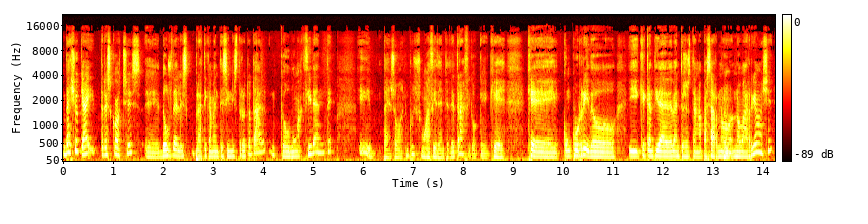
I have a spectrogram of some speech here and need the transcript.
vexo que hai tres coches, eh, dous deles prácticamente sinistro total, que houve un accidente, e penso, bueno, pois pues un accidente de tráfico que, que, que concurrido e que cantidade de eventos están a pasar no, mm. no barrio hoxe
